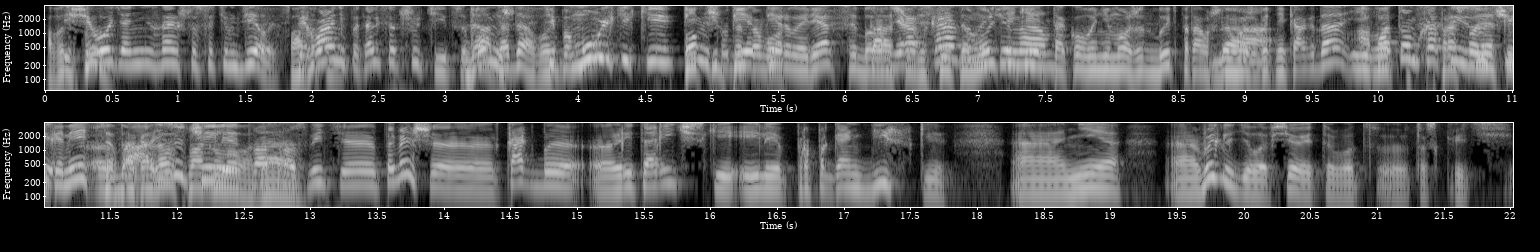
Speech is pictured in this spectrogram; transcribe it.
А вот и вспом... сегодня они не знают, что с этим делать. Сперва а вот... они пытались отшутиться. Да, помнишь? Да, да, вот... Типа мультики. Помнишь, вот это Первая вот... реакция была, что действительно мультики, нам... такого не может быть, потому что да. может быть никогда. И а вот потом как прошло изучи... несколько месяцев, да, оказалось, изучили могло, этот да. вопрос. Ведь, э, понимаешь, э, как бы э, риторически или пропагандистски не выглядело все это вот, так сказать,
